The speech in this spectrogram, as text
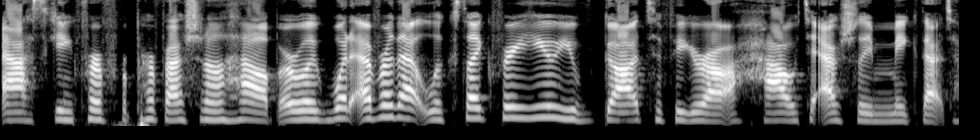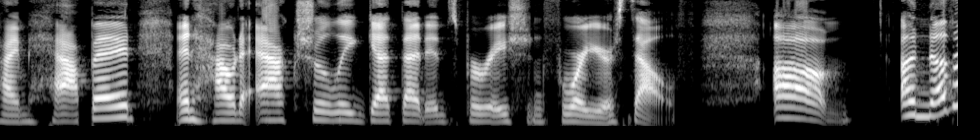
asking for professional help or like whatever that looks like for you, you've got to figure out how to actually make that time happen and how to actually get that inspiration for yourself. Um Another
